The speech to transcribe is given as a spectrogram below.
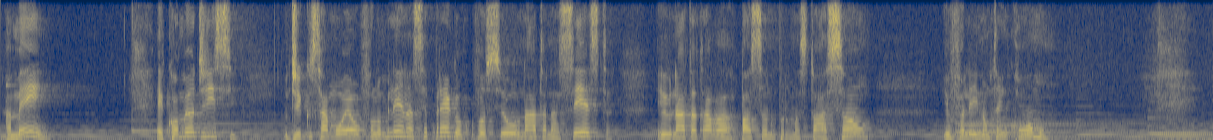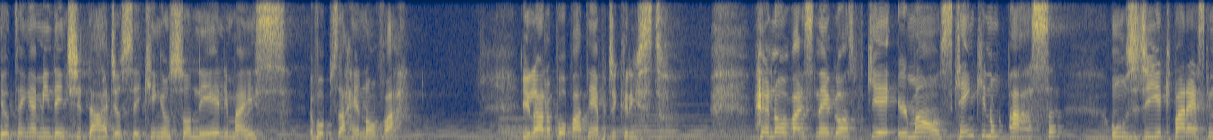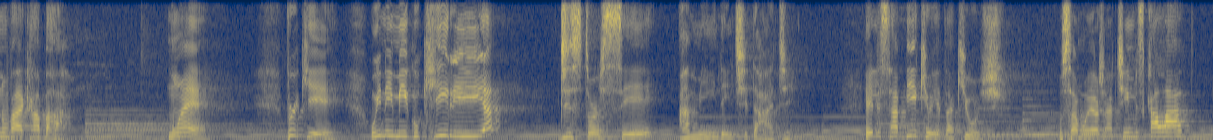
Amém? É como eu disse, o dia que o Samuel falou, Milena, você prega você ou o Nata na sexta? Eu e o Nata estava passando por uma situação. Eu falei, não tem como. Eu tenho a minha identidade, eu sei quem eu sou nele, mas eu vou precisar renovar ir lá no Poupar Tempo de Cristo. Renovar esse negócio, porque, irmãos, quem que não passa uns dias que parece que não vai acabar? Não é? Por quê? O inimigo queria distorcer a minha identidade. Ele sabia que eu ia estar aqui hoje. O Samuel já tinha me escalado.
